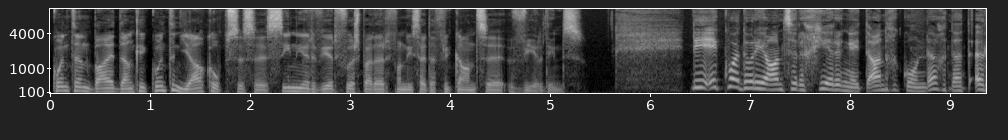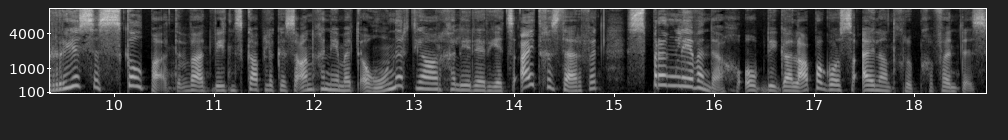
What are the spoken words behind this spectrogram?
Quentin baie dankie Quentin Jacobs is 'n senior weervoorspeller van die Suid-Afrikaanse weerdiens. Die Ekwadoriaanse regering het aangekondig dat 'n reuse skilpad wat wetenskaplikes aangeneem het 100 jaar gelede reeds uitgesterf het, springlewendig op die Galapagos eilandgroep gevind is.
